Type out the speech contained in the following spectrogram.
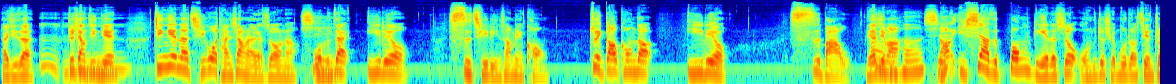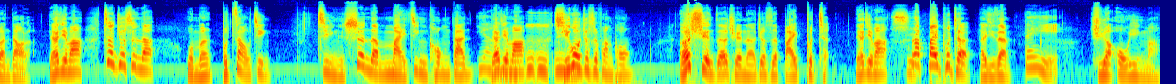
来，吉正，嗯，嗯就像今天，今天呢，期货弹上来的时候呢，我们在一六四七零上面空，最高空到一六四八五，了解吗？嗯然后一下子崩跌的时候，我们就全部都先赚到了，了解吗？这就是呢，我们不照进，谨慎的买进空单，呀了解吗？嗯嗯嗯期货就是放空，而选择权呢就是 buy put，了解吗？是那 buy put 来吉正对，需要 all in 吗？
